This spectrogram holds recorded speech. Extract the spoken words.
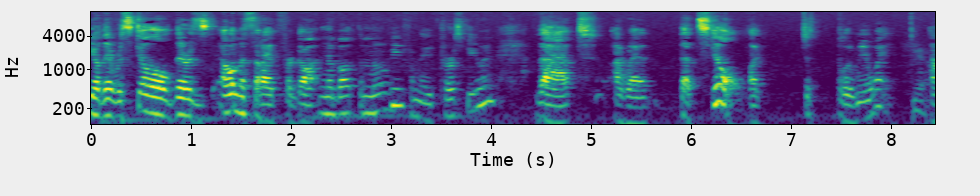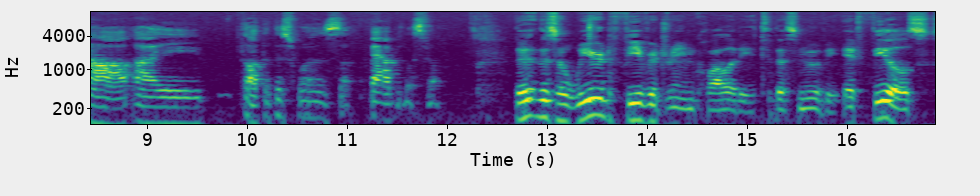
you know, there was still there was elements that I'd forgotten about the movie from the first viewing that I went that still like just blew me away. Yeah. Uh, I thought that this was a fabulous film. There, there's a weird fever dream quality to this movie. It feels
